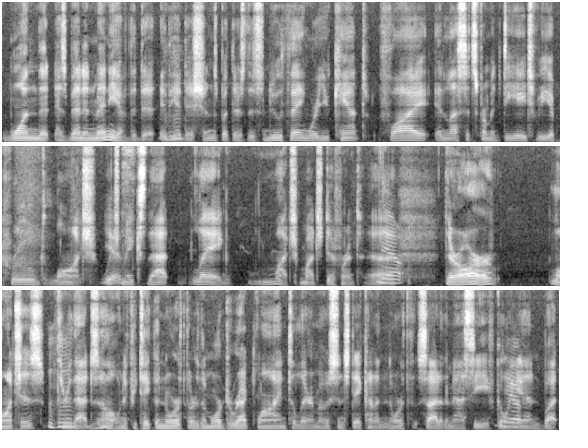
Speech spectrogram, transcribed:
one that has been in many of the di- the Mhm. editions. But there's this new thing where you can't fly unless it's from a DHV approved launch, which Yes. makes that leg much much different. Uh, yeah. there are launches through Mhm. that zone if you take the north or the more direct line to Lermoos and stay kind of north side of the Massif going Yep. in. But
